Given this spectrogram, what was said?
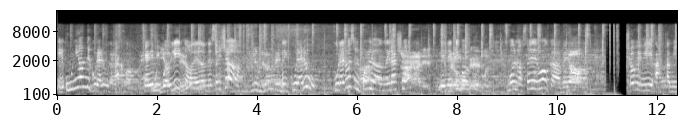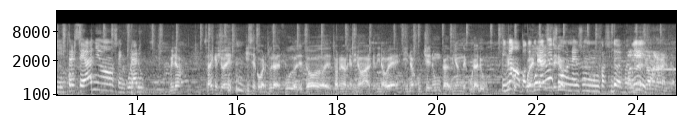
Eh, Unión de Curarú, carajo. Que es de mi ¿Unión de pueblito, de donde soy yo. ¿Unión de dónde? De Curarú. Curarú es el pueblo donde era yo. El No lo equipo. Bueno, soy de Boca, pero. Yo viví hasta mis 13 años en Curarú. Mira, ¿sabes que yo hice cobertura de fútbol, de todo, de torneo argentino A, argentino B, y no escuché nunca de Unión de Curalú? Y no, porque Curarú es un, es un cosito de ¿Cuándo le pueblito.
